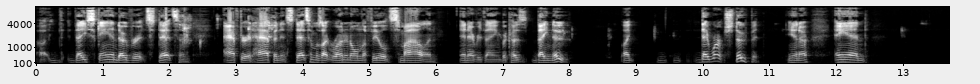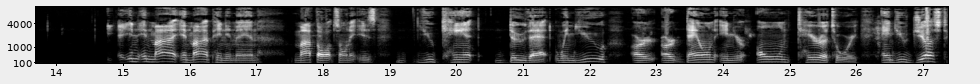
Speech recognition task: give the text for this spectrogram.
Uh, they scanned over at Stetson after it happened, and Stetson was like running on the field, smiling and everything because they knew, like, they weren't stupid, you know. And in in my in my opinion, man, my thoughts on it is you can't do that when you are are down in your own territory and you just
